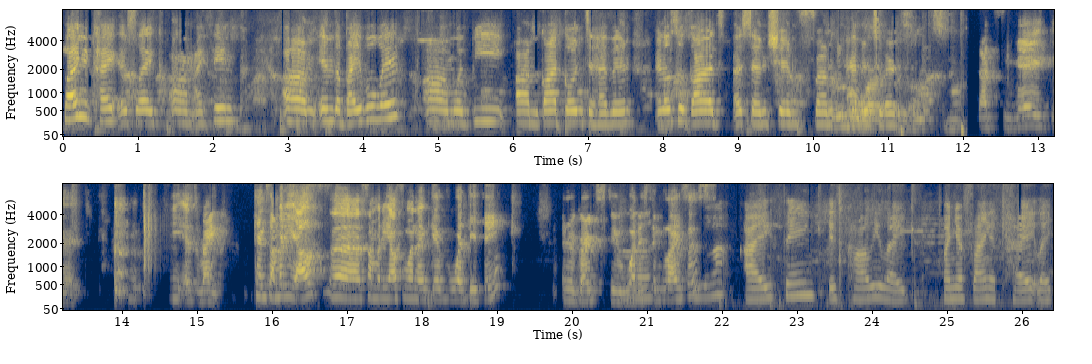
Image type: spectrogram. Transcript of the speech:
Flying a kite is like, um, I think, um, in the Bible way, um, would be um, God going to heaven and also God's ascension from heaven to earth. That's very good. he is right. Can somebody else, uh, somebody else want to give what they think in regards to what it Uh, symbolizes? I think it's probably like when you're flying a kite, like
